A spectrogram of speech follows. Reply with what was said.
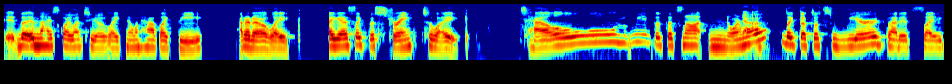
eh, in the high school I went to like no one had like the I don't know like I guess like the strength to like tell me that that's not normal yeah. like that that's weird that it's like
